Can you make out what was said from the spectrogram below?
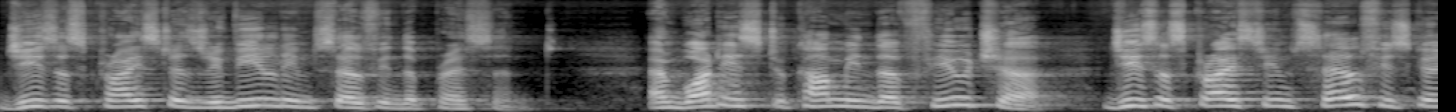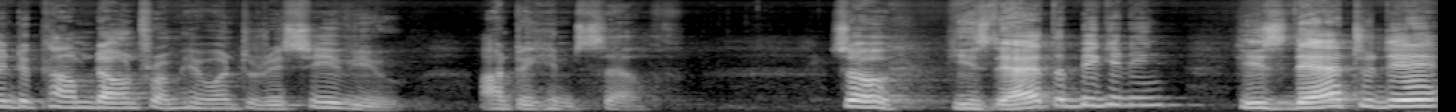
Jesus Christ has revealed himself in the present. And what is to come in the future? Jesus Christ himself is going to come down from heaven to receive you unto himself. So he's there at the beginning, he's there today,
